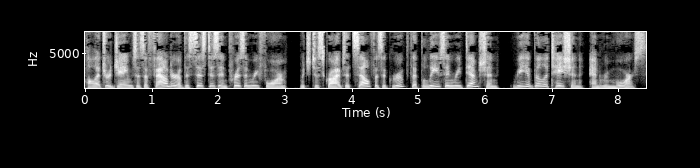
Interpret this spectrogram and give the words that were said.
Pauletta James is a founder of the Sisters in Prison Reform, which describes itself as a group that believes in redemption, rehabilitation, and remorse.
